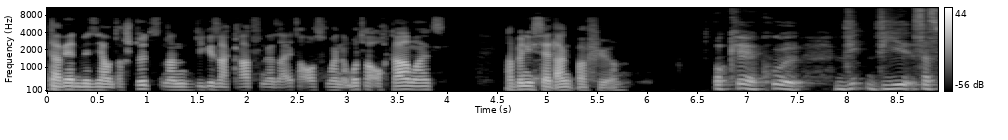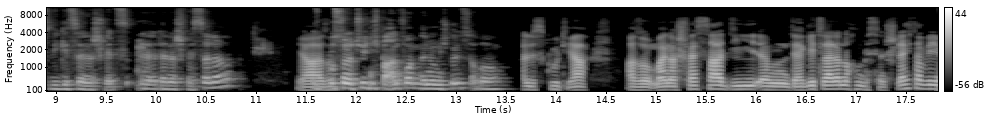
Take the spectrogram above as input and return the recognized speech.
Da werden wir sehr unterstützt und dann, wie gesagt, gerade von der Seite aus von meiner Mutter auch damals. Da bin ich sehr dankbar für. Okay, cool. Wie, wie ist das, wie geht's deiner, Schwester, äh, deiner Schwester da? Ja, also, das musst du natürlich nicht beantworten, wenn du nicht willst, aber. Alles gut, ja. Also meiner Schwester, die, ähm, der geht's leider noch ein bisschen schlechter wie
